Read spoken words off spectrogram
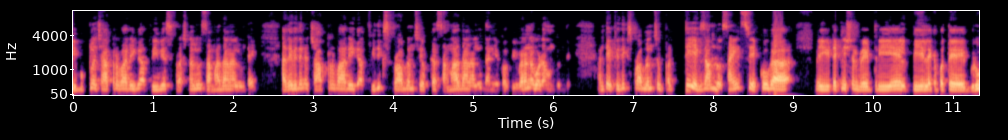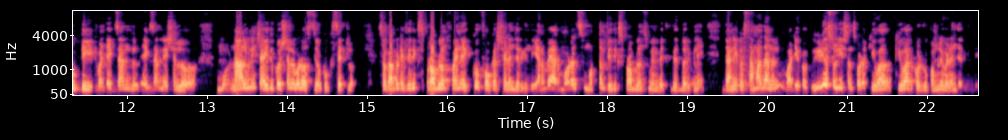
ఈ బుక్లో చాప్టర్ వారీగా ప్రీవియస్ ప్రశ్నలు సమాధానాలు ఉంటాయి. అదేవిధంగా చాప్టర్ వారీగా ఫిజిక్స్ ప్రాబ్లమ్స్ యొక్క సమాధానాలు దాని యొక్క వివరణ కూడా ఉంటుంది. అంటే ఫిజిక్స్ ప్రాబ్లమ్స్ ప్రతి ఎగ్జామ్లో సైన్స్ ఎక్కువగా ఈ టెక్నీషియన్ గ్రేడ్ త్రీ ఏఎల్పి లేకపోతే గ్రూప్ డి ఇటువంటి ఎగ్జామ్ ఎగ్జామినేషన్లో నాలుగు నుంచి ఐదు క్వశ్చన్లు కూడా వస్తాయి ఒక్కొక్క సెట్లో. సో కాబట్టి ఫిజిక్స్ ప్రాబ్లమ్స్ పైన ఎక్కువ ఫోకస్ చేయడం జరిగింది. ఎనభై ఆరు మోడల్స్ మొత్తం ఫిజిక్స్ ప్రాబ్లమ్స్ మేము వెతికితే దొరికినాయి. దాని యొక్క సమాధానాలు వాటి యొక్క వీడియో సొల్యూషన్స్ కూడా క్యూఆర్ క్యూఆర్ కోడ్ రూపంలో ఇవ్వడం జరిగింది.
